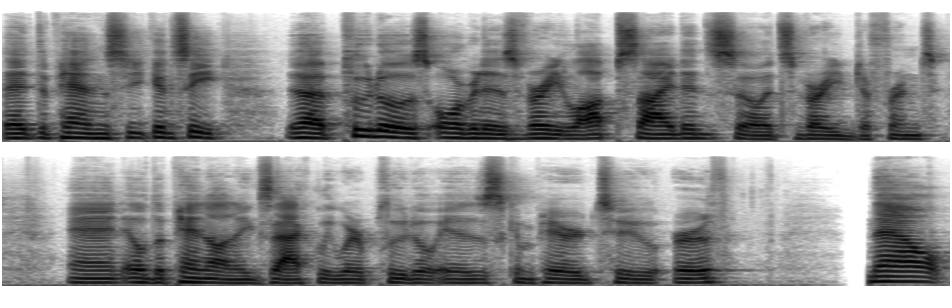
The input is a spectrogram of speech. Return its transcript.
It depends. You can see uh, Pluto's orbit is very lopsided, so it's very different. And it'll depend on exactly where Pluto is compared to Earth. Now,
